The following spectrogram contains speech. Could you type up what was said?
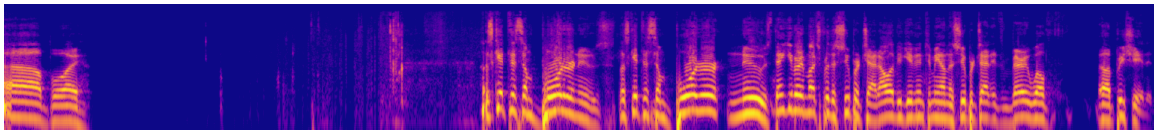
oh, boy. Let's get to some border news. Let's get to some border news. Thank you very much for the super chat. All of you giving to me on the super chat. It's very well uh, appreciated.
